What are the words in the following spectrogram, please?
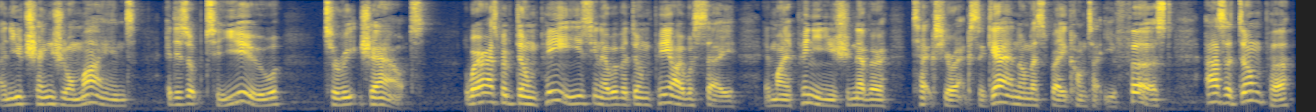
and you change your mind, it is up to you to reach out. Whereas with dumpees, you know, with a dumpee, I would say, in my opinion, you should never text your ex again unless they contact you first. As a dumper,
